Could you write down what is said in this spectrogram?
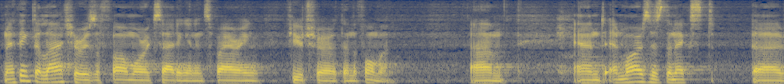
And I think the latter is a far more exciting and inspiring future than the former. Um, and, and Mars is the next uh,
